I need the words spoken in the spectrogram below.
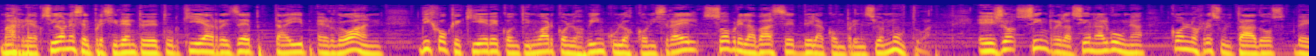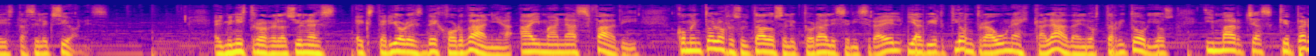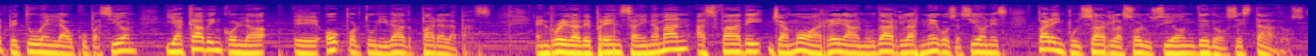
Más reacciones, el presidente de Turquía, Recep Tayyip Erdogan, dijo que quiere continuar con los vínculos con Israel sobre la base de la comprensión mutua, ello sin relación alguna con los resultados de estas elecciones. El ministro de Relaciones Exteriores de Jordania, Ayman Asfadi, comentó los resultados electorales en Israel y advirtió contra una escalada en los territorios y marchas que perpetúen la ocupación y acaben con la eh, oportunidad para la paz. En rueda de prensa en Amán, Asfadi llamó a reanudar las negociaciones para impulsar la solución de dos estados.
